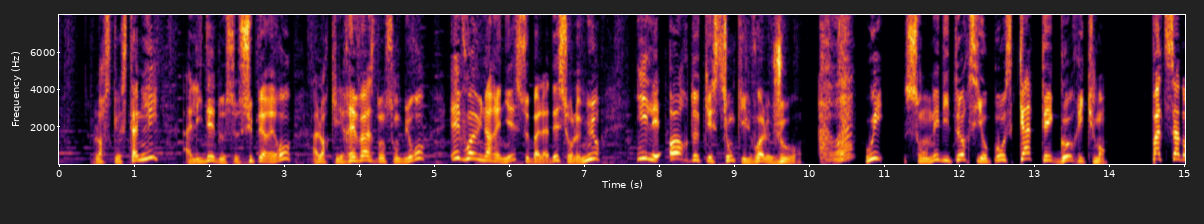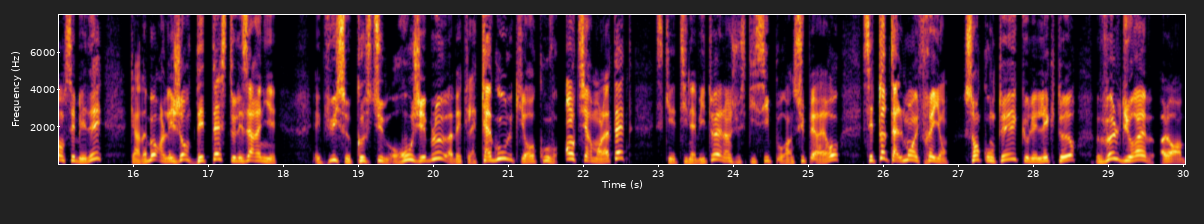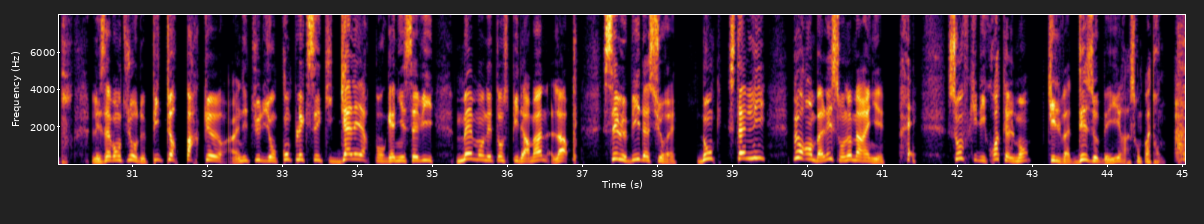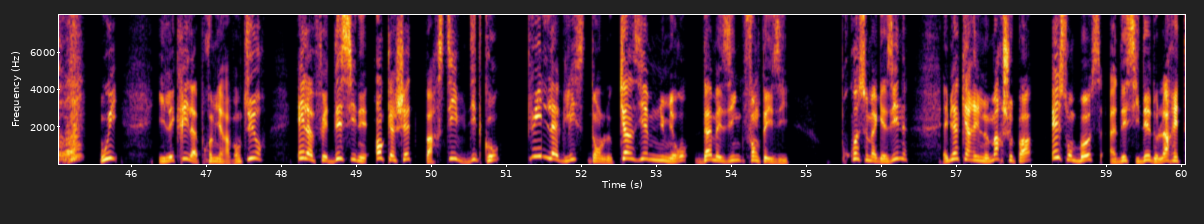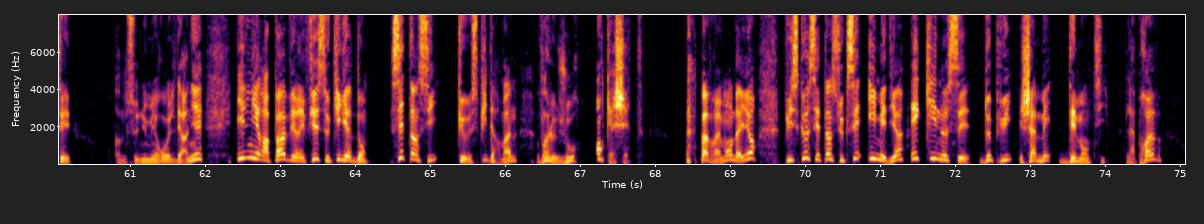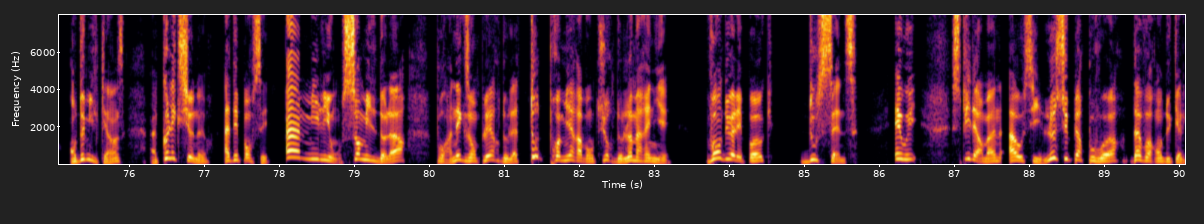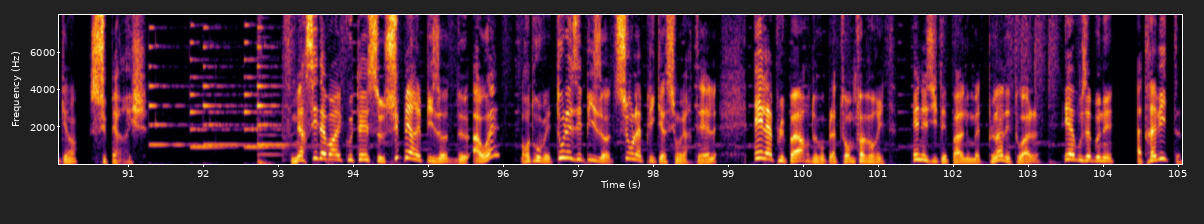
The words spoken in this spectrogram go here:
lorsque Stan Lee a l'idée de ce super-héros alors qu'il rêvasse dans son bureau et voit une araignée se balader sur le mur, il est hors de question qu'il voit le jour. Ah ouais? Oui, son éditeur s'y oppose catégoriquement. Pas de ça dans ses BD, car d'abord les gens détestent les araignées. Et puis ce costume rouge et bleu avec la cagoule qui recouvre entièrement la tête, ce qui est inhabituel hein, jusqu'ici pour un super-héros, c'est totalement effrayant. Sans compter que les lecteurs veulent du rêve. Alors, les aventures de Peter Parker, un étudiant complexé qui galère pour gagner sa vie, même en étant Spider-Man, là, c'est le bide assuré. Donc, Stanley peut remballer son homme araignée. Sauf qu'il y croit tellement qu'il va désobéir à son patron. Ah Oui, il écrit la première aventure et la fait dessiner en cachette par Steve Ditko, puis la glisse dans le 15e numéro d'Amazing Fantasy. Pourquoi ce magazine? Eh bien car il ne marche pas et son boss a décidé de l'arrêter. Comme ce numéro est le dernier, il n'ira pas vérifier ce qu'il y a dedans. C'est ainsi que Spider-Man voit le jour en cachette. Pas vraiment d'ailleurs, puisque c'est un succès immédiat et qui ne s'est depuis jamais démenti. La preuve, en 2015, un collectionneur a dépensé 1 million 100 000 dollars pour un exemplaire de la toute première aventure de l'homme araignée. Vendu à l'époque 12 cents. Et oui, Spider-Man a aussi le super pouvoir d'avoir rendu quelqu'un super riche. Merci d'avoir écouté ce super épisode de Ah Retrouvez tous les épisodes sur l'application RTL et la plupart de vos plateformes favorites. Et n'hésitez pas à nous mettre plein d'étoiles et à vous abonner. À très vite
